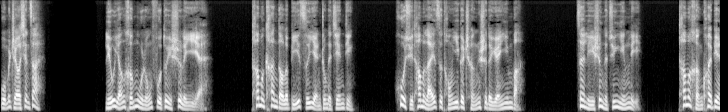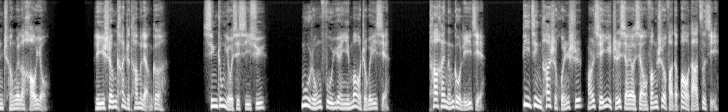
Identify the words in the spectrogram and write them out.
我们只要现在。刘洋和慕容复对视了一眼，他们看到了彼此眼中的坚定。或许他们来自同一个城市的原因吧。在李胜的军营里，他们很快便成为了好友。李胜看着他们两个，心中有些唏嘘。慕容复愿意冒着危险，他还能够理解，毕竟他是魂师，而且一直想要想方设法的报答自己。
